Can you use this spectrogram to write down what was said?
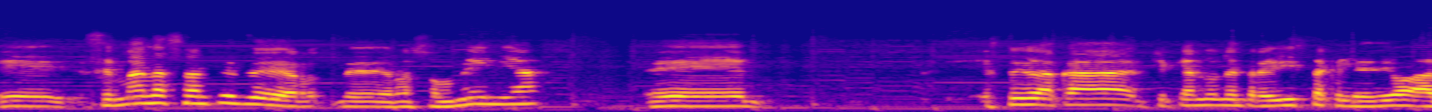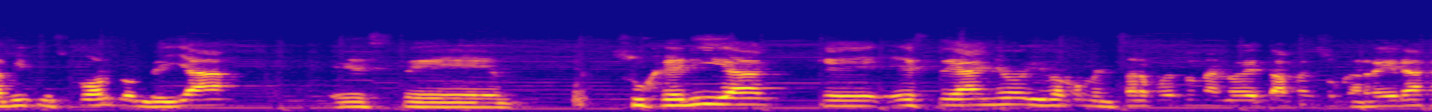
eh, semanas antes de, de WrestleMania, eh, estoy acá chequeando una entrevista que le dio a Beat Sport donde ya este, sugería que este año iba a comenzar pues una nueva etapa en su carrera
